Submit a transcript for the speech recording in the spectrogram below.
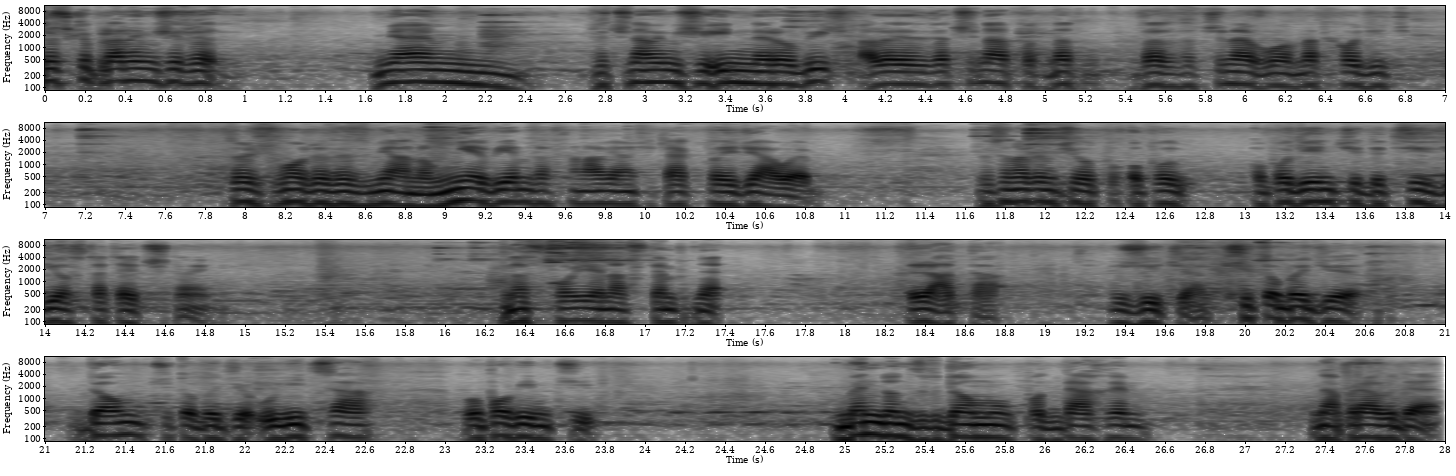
Troszkę plany mi się, że miałem, zaczynały mi się inne robić, ale zaczyna, pod- nad, za- zaczyna nadchodzić coś może ze zmianą. Nie wiem, zastanawiam się, tak jak powiedziałem. Zastanawiam się o, o, po- o podjęcie decyzji ostatecznej na swoje następne lata życia. Czy to będzie dom, czy to będzie ulica, bo powiem ci, będąc w domu pod dachem, naprawdę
